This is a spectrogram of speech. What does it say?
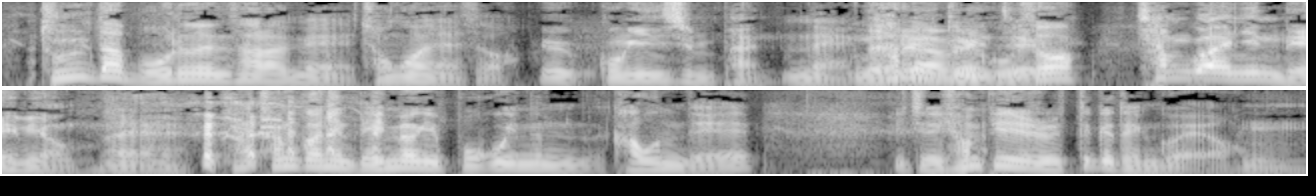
둘 다 모르는 사람의 정원에서 그 공인 심판. 네, 네, 칼을 들고서 참관인 4 명. 네, 참관인 4 명이 보고 있는 가운데 이제 현피를 뜨게 된 거예요. 음.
